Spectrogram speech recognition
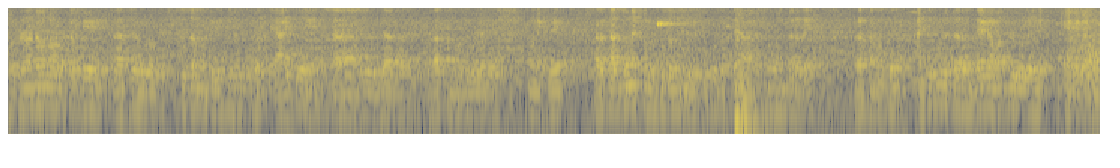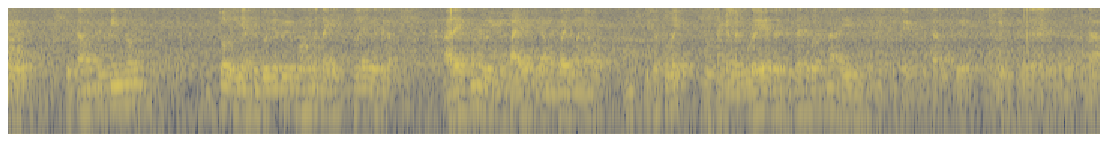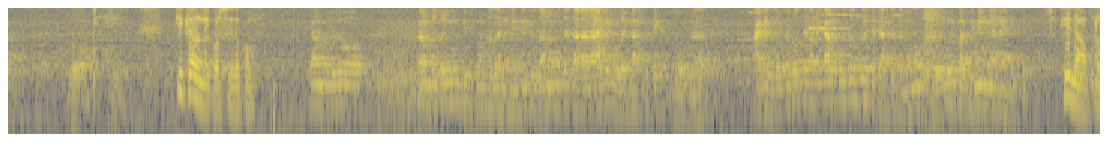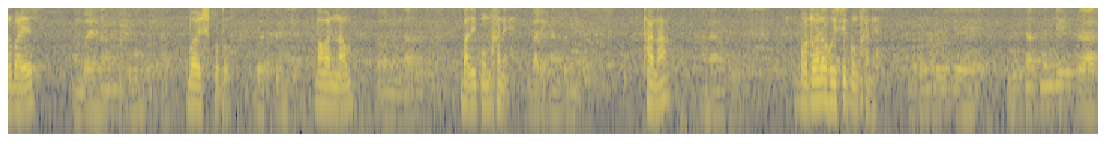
ঘটনাটা হলো কালকে রাত্রে ওগুলো পূজার মধ্যে গেছিল, পূজাতে আইতে তারা রাস্তার মধ্যে বলে অনেকে তারা চারজনের সঙ্গে পূজার মধ্যে গেছিল, পূজাতে আসার সময় তারা রাস্তার মধ্যে আইসে পুরো তারা দেখা মাত্র বলে একে গেল তো তার মধ্যে তিনজন চল ইয়াতে দইটা দইয়ে সাইকেল ফেলাই গেছে আর একজন ওই বাইরে, আমার ভাই মানে আমার পিসাত্ত ভাই, ও সাইকেলটা ঘুরে যেতে পারছে না, এই কি কারণে করছে এরকম? কারণ কারণটা তো এমন কিছু আমরা জানি না কিন্তু জানার মধ্যে তার আগে বলে কার সাথে ঝগড়া আছে। আগে ঝগড়া বলতে মানে কাল পর্যন্ত হয়েছে কার সাথে? মনে হচ্ছে ওই পার্টি নিয়ে আনে আছে কি নাম আপনার ভাইয়ের? আমার ভাইয়ের নাম হচ্ছে শুভঙ্কর সাহা। বয়স কত? বয়স বাবার নাম? বাবার নাম বাড়ি কোনখানে? বাড়ি কাঞ্চন থানা? থানা ঘটনাটা হয়েছে কোনখানে? ঘটনাটা লোকনাথ মন্দির প্লাস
